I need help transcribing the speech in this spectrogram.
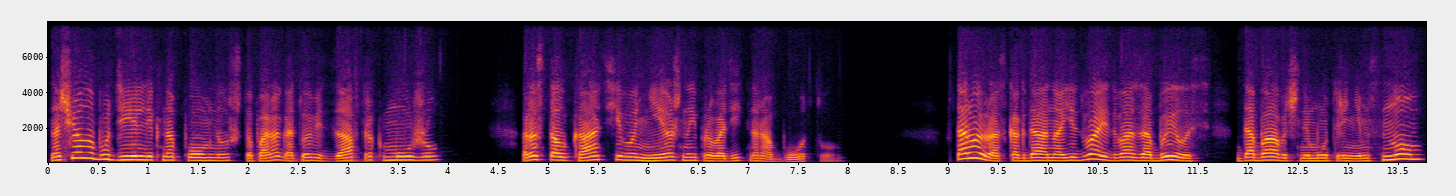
Сначала будильник напомнил, что пора готовить завтрак мужу, растолкать его нежно и проводить на работу. Второй раз, когда она едва-едва забылась, добавочным утренним сном,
